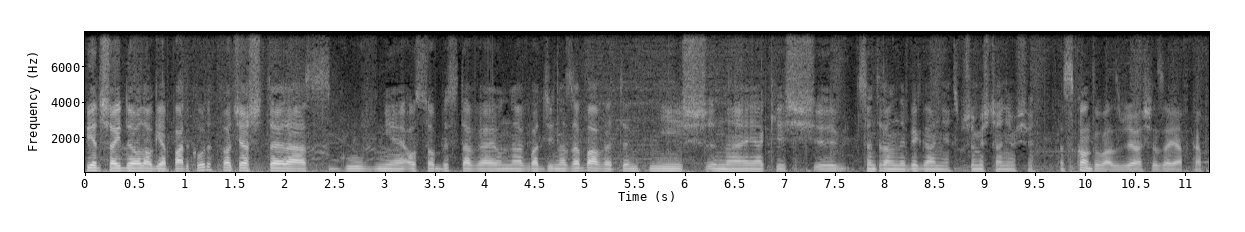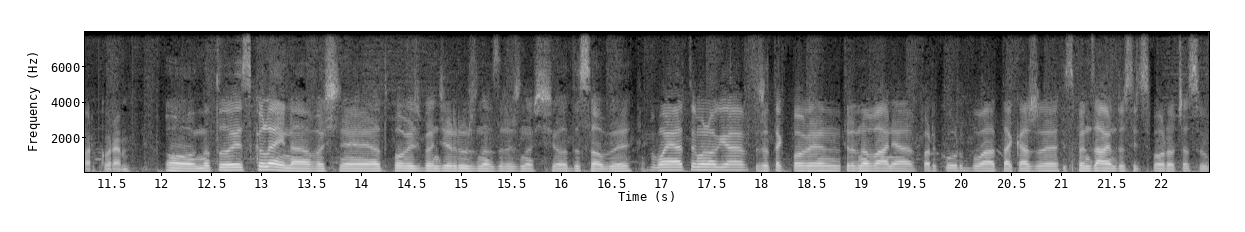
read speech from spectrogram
pierwsza ideologia parkour, chociaż teraz głównie osoby stawiają na, bardziej na zabawę tym niż na jakieś y, centralne bieganie z przemieszczaniem się. Skąd u Was wzięła się zajawka parkurem? O, no to jest kolejna właśnie odpowiedź będzie różna w zależności od osoby. Moja etymologia, że tak powiem, trenowania parkour była taka, że spędzałem dosyć sporo czasu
